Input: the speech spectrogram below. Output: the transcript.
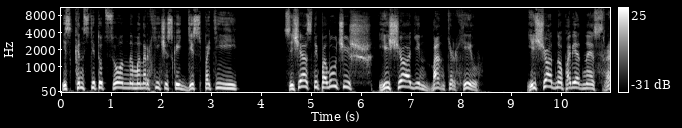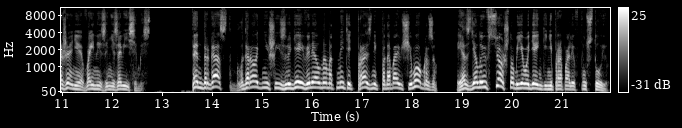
из конституционно-монархической деспотии!» Сейчас ты получишь еще один Банкер-Хилл, еще одно победное сражение войны за независимость. Пендергаст, благороднейший из людей, велел нам отметить праздник подобающим образом, я сделаю все, чтобы его деньги не пропали впустую.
